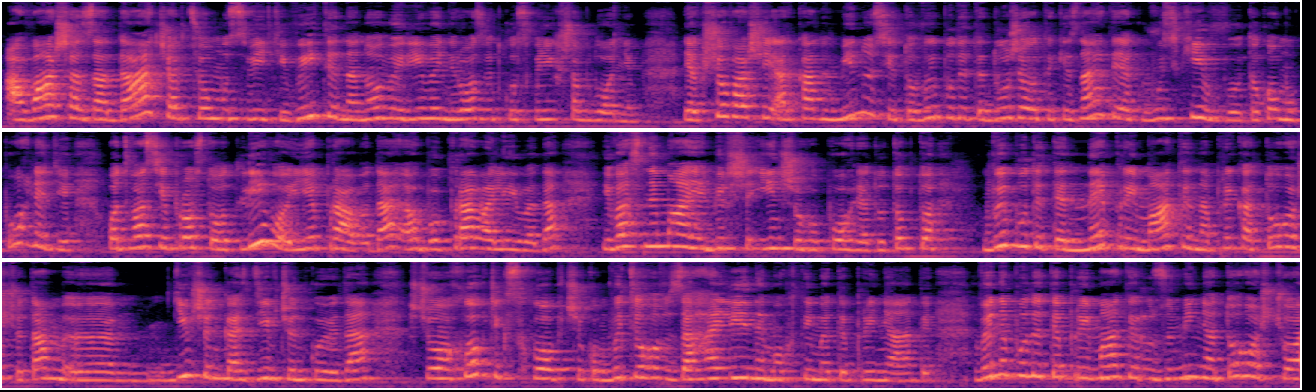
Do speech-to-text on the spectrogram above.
А ваша задача в цьому світі вийти на новий рівень розвитку своїх шаблонів. Якщо ваш аркан в мінусі, то ви будете дуже отакі, знаєте, як вузькі в такому погляді. От у вас є просто от ліво і є право, да? або права-ліва, да? і у вас немає більше іншого погляду. Тобто ви будете не приймати, наприклад, того, що там е, дівчинка з дівчинкою, да? що хлопчик з хлопчиком, ви цього взагалі не могтимете прийняти. Ви не будете приймати розуміння того, що,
